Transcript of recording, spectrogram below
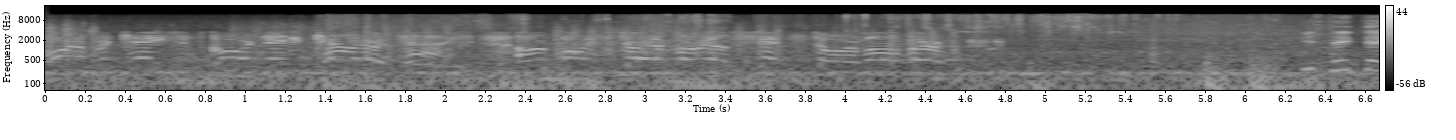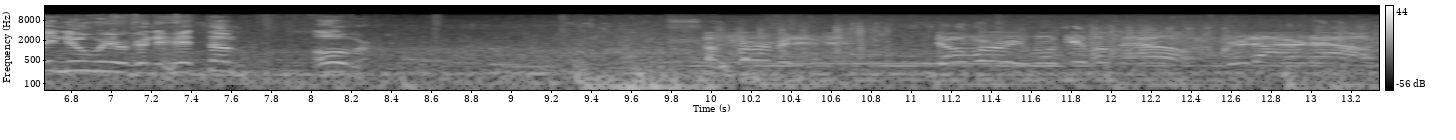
Fortifications, coordinated counterattacks. Our boys stirred up a real shitstorm. Over. You think they knew we were gonna hit them? Over. Affirmative. Don't worry, we'll give them hell. Gridiron out.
